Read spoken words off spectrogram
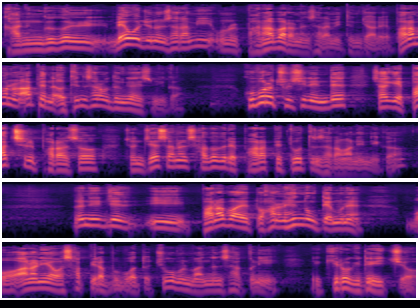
간극을 메워주는 사람이 오늘 바나바라는 사람이 등장해요. 바나바는 앞에 어떤 사람으로 등장했습니까? 구부로 출신인데 자기의 밭을 팔아서 전 재산을 사도들의 발 앞에 두었던 사람 아닙니까? 그런데 이제 이 바나바의 또 하는 행동 때문에 뭐 아나니아와 삽비라 부부가 또 죽음을 맞는 사건이 기록이 되어 있죠.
